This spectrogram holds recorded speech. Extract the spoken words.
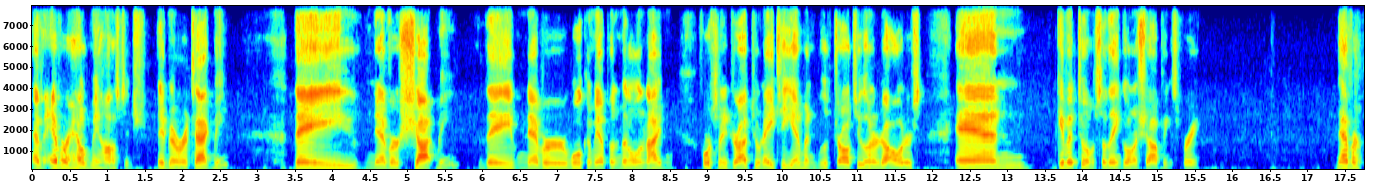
have ever held me hostage. They've never attacked me. They've never shot me. They've never woken me up in the middle of the night and forced me to drive to an ATM and withdraw $200 and give it to them so they can go on a shopping spree. Never.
